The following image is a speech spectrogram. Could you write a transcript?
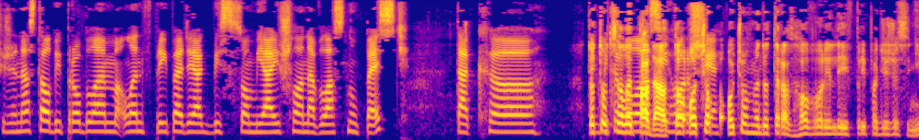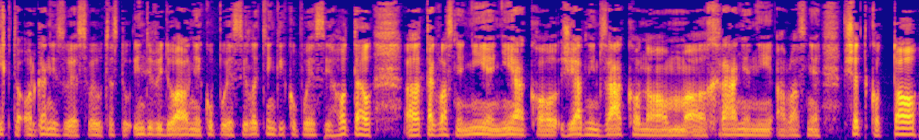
Čiže nastal by problém len v prípade, ak by som ja išla na vlastnú pesť, tak toto to celé padá. To, o, čo, o čom sme doteraz hovorili, v prípade, že si niekto organizuje svoju cestu individuálne, kupuje si letenky, kupuje si hotel, eh, tak vlastne nie je nejako žiadnym zákonom eh, chránený a vlastne všetko to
